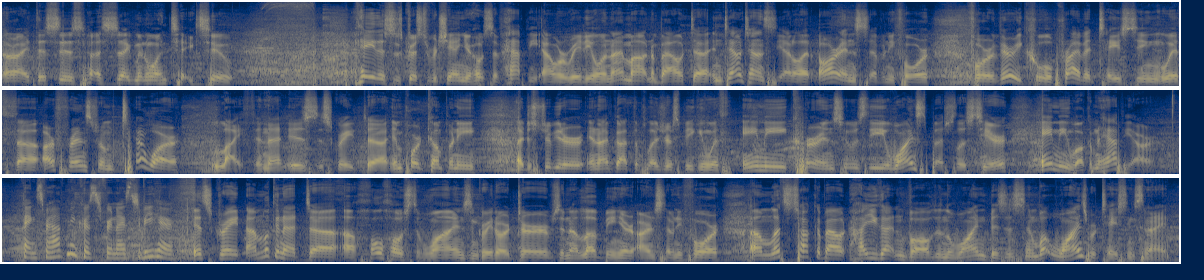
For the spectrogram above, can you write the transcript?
All right, this is uh, segment one, take two. Hey, this is Christopher Chan, your host of Happy Hour Radio, and I'm out and about uh, in downtown Seattle at RN74 for a very cool private tasting with uh, our friends from Terroir Life, and that is this great uh, import company, a distributor, and I've got the pleasure of speaking with Amy Kearns, who is the wine specialist here. Amy, welcome to Happy Hour. Thanks for having me, Christopher. Nice to be here. It's great. I'm looking at uh, a whole host of wines and great hors d'oeuvres, and I love being here at RN74. Um, let's talk about how you got involved in the wine business and what wines we're tasting tonight.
